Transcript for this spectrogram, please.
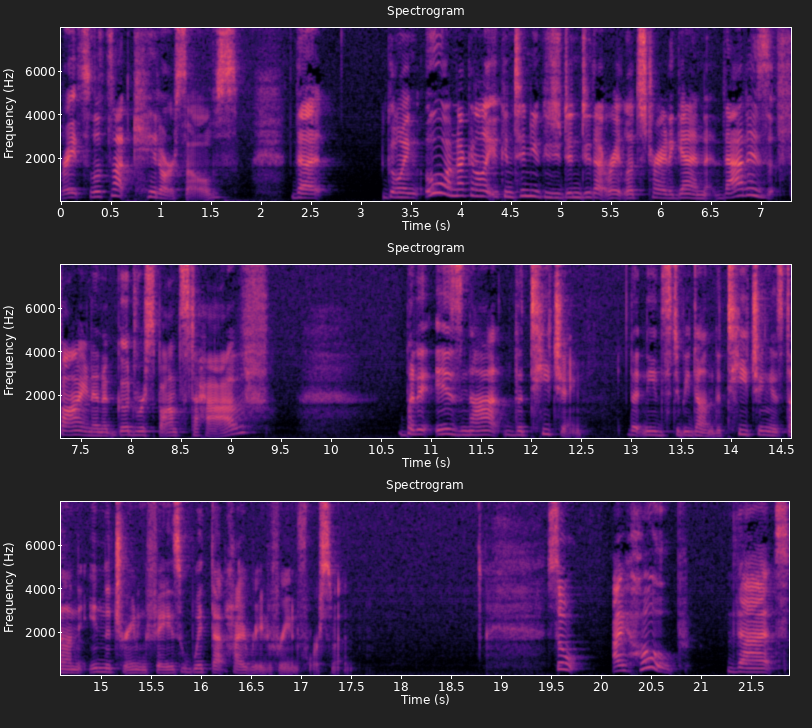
right? So let's not kid ourselves that going, Oh, I'm not going to let you continue because you didn't do that right. Let's try it again. That is fine and a good response to have. But it is not the teaching that needs to be done. The teaching is done in the training phase with that high rate of reinforcement. So I hope that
